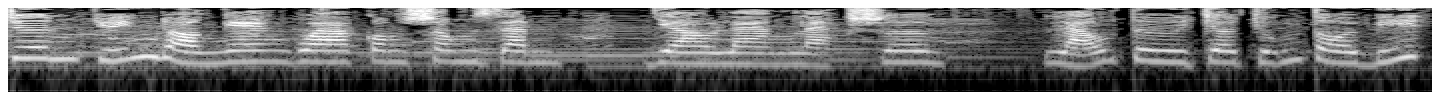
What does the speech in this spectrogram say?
Trên chuyến đò ngang qua con sông Danh, vào làng Lạc Sơn, Lão Tư cho chúng tôi biết,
